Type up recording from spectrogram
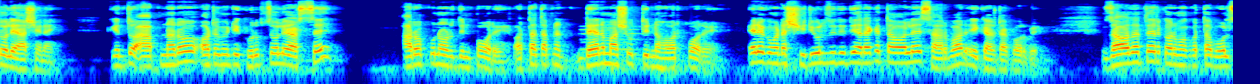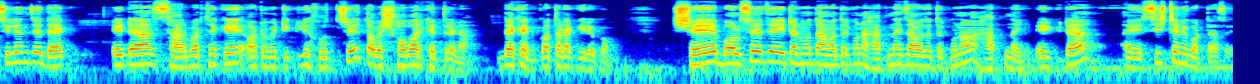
চলে আসে নাই। কিন্তু আপনারও অটোমেটিক হুরুপ চলে আসছে আরও পনেরো দিন পরে, অর্থাৎ আপনার দেড় মাস উত্তীর্ণ হওয়ার পরে। এরকম একটা শিডিউল যদি দিয়ে রাখে, তাহলে সার্ভার এই কাজটা করবে। জাওয়াদাতের কর্মকর্তা বলছিলেন যে, দেখ, এটা সার্ভার থেকে অটোমেটিকলি হচ্ছে, তবে সবার ক্ষেত্রে না। দেখেন কথাটা কীরকম। সে বলছে যে, এটার মধ্যে আমাদের কোনো হাত নাই জাওয়াদাতের কোনো হাত নাই। এই সিস্টেমে করতে আছে।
